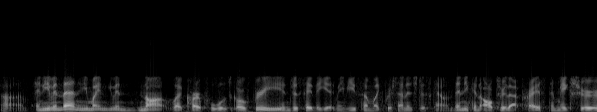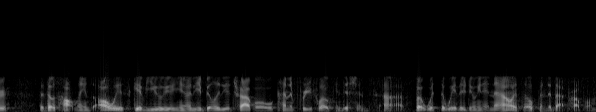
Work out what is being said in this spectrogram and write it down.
Um, and even then, you might even not let carpoolers go free and just say they get maybe some like percentage discount. Then you can alter that price to make sure that those hot lanes always give you, you know, the ability to travel kind of free flow conditions. Uh, but with the way they're doing it now, it's open to that problem.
